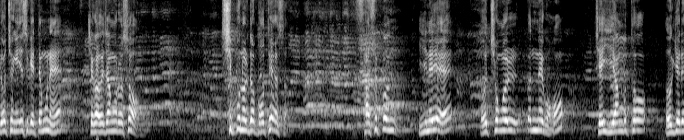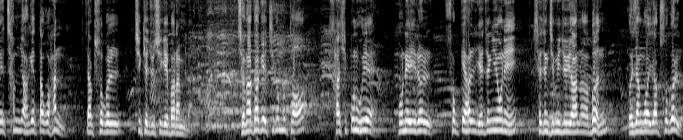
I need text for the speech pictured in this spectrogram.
요청이 있었기 때문에 제가 의장으로서 10분을 더 보태어서 40분 이내에 어총을 끝내고 제2항부터 의결에 참여하겠다고 한 약속을 지켜주시기 바랍니다. 정확하게 지금부터 40분 후에 본회의를 속개할 예정이오니 새정치민주연합은 의장과 약속을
